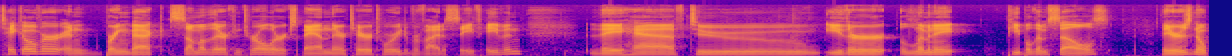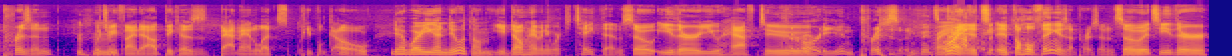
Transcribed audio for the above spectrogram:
take over and bring back some of their control or expand their territory to provide a safe haven, they have to either eliminate people themselves. There is no prison, which we mm-hmm. find out because Batman lets people go Yeah, what are you gonna do with them? you don't have anywhere to take them. So either you have to They're already in prison. It's Right. right. It's it, the whole thing is a prison. So it's either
